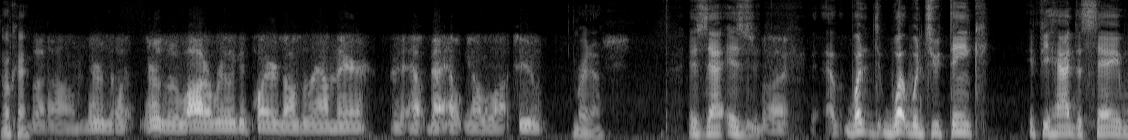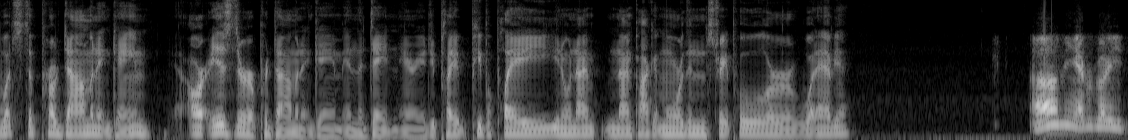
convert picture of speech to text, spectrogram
Okay. But um, there's a there's a lot of really good players. I was around there, and it helped, that helped me out a lot too. Right on. Is that is But what what would you think if you had to say what's the predominant game or is there a predominant game in the Dayton area? Do you play people play you know nine nine pocket more than straight pool or what have you? I mean, everybody.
